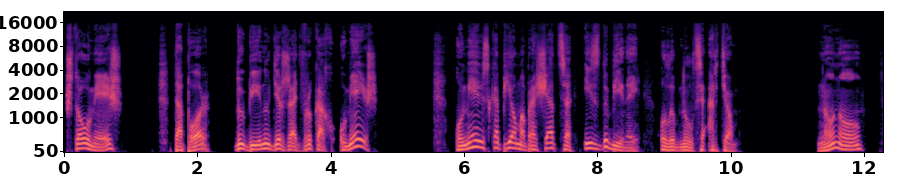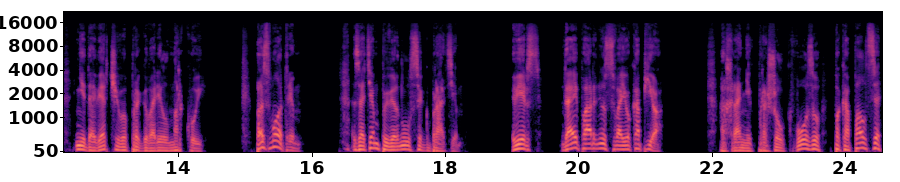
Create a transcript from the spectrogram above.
«Что умеешь? Топор, дубину держать в руках умеешь?» «Умею с копьем обращаться и с дубиной», — улыбнулся Артем. «Ну-ну», — недоверчиво проговорил Маркуй. «Посмотрим». Затем повернулся к братьям. «Вирс, дай парню свое копье». Охранник прошел к возу, покопался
